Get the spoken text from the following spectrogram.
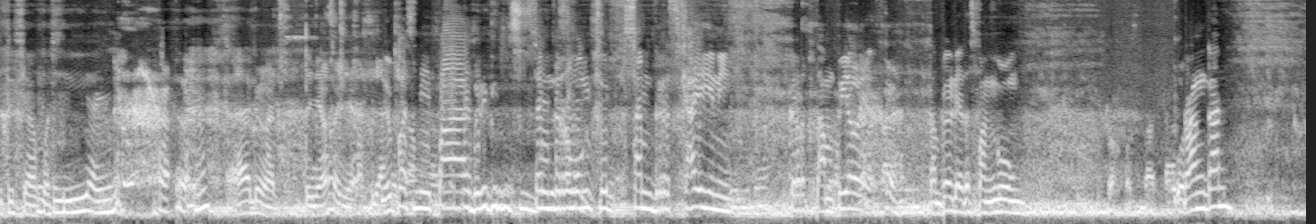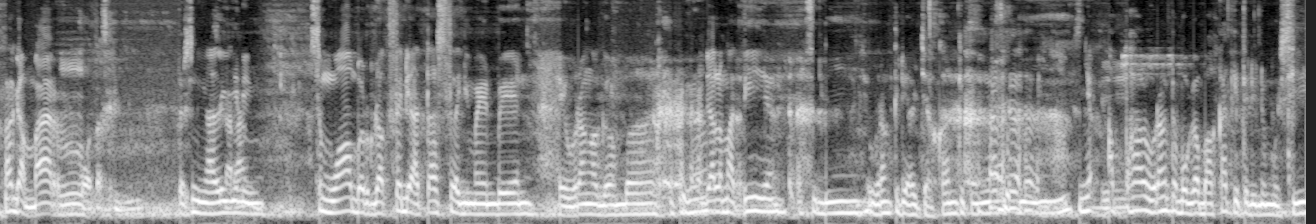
Itu siapa sih? anjing? Aduh, nggak nyawa ya. Ya pas mi pas Samder wong Samder Sky ini ker tampil ya tampil di atas panggung orang kan ngegambar terus ningali gini semua baru teh di atas lagi main band. Eh orang ngegambar dalam hati ya sedih. Orang tuh diajakan gitu nya apa orang terboga bakat gitu di musik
